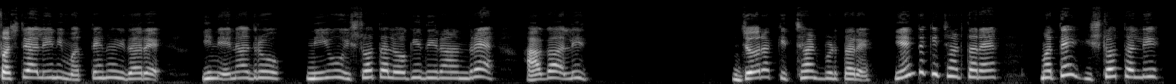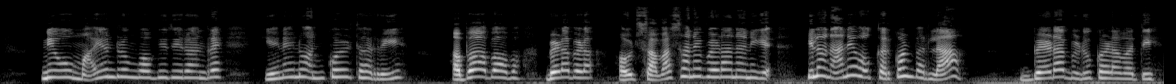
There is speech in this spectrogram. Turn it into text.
ಫಸ್ಟೇ ಅಲ್ಲಿ ನಿಮ್ ಅತ್ತೇನೋ ಇದಾರೆ. ಇನ್ನೇನಾದ್ರೂ ನೀವು ಇಷ್ಟೊತ್ತಲ್ಲಿ ಹೋಗಿದ್ದೀರಾ ಅಂದ್ರೆ, ಆಗ ಅಲ್ಲಿ ಜೋರಾಗಿ ಕಿಚ್ಚಾಡ್ಬಿಡ್ತಾರೆ. ಏಂತ ಕಿಚ್ಚಾಡ್ತಾರೆ? ಮತ್ತೆ ಇಷ್ಟೊತ್ತಲ್ಲಿ ನೀವು ಮಾಯನ್ ರೂಮ್ಗೆ ಹೋಗಿದ್ದೀರಾ ಅಂದರೆ ಏನೇನೋ ಅನ್ಕೊಳ್ತಾರ್ರಿ. ಅಬ್ಬಾ ಅಬಾ ಅಬ್ಬಾ, ಬೇಡ ಬೇಡ. ಅವ್ಳ ಸವಾಸನೇ ಬೇಡ ನನಗೆ. ಇಲ್ಲ, ನಾನೇ ಹೋಗಿ ಕರ್ಕೊಂಡು ಬರ್ಲಾ? ಬೇಡ ಬಿಡು ಕಳವತಿ.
